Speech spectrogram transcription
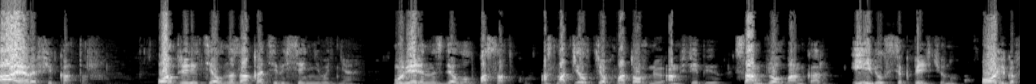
Аэрофикатор. Он прилетел на закате весеннего дня. Уверенно сделал посадку, осмотрел трехмоторную амфибию, сам ввел в ангар и явился к Пелькину. «Ольгов,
